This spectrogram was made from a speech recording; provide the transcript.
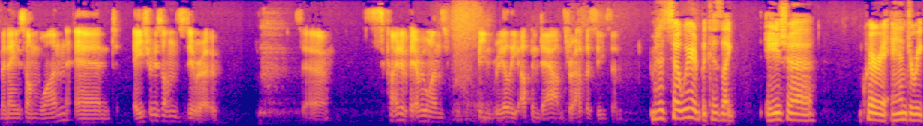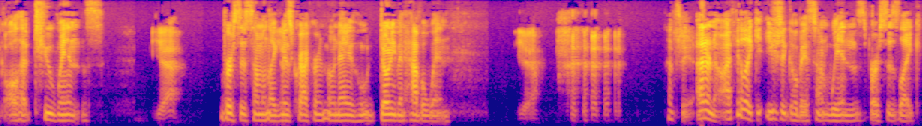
Monet's on one, and Asia is on zero. So it's kind of everyone's been really up and down throughout the season. But it's so weird because like Asia, Aquaria, and Eureka all have two wins Yeah, versus someone like Yeah. Miz Cracker and Monet who don't even have a win. yeah. That's weird. I don't know. I feel like you should go based on wins versus like,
